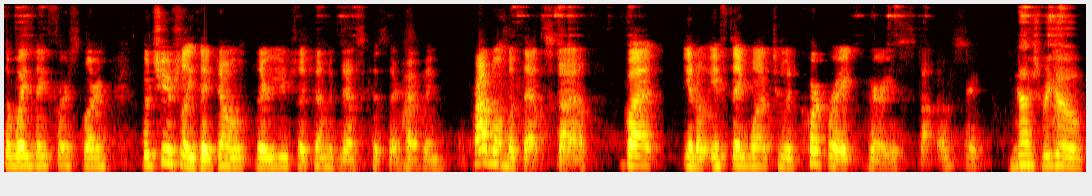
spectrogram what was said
the way they first learned, which usually they don't. They're usually coming to us because they're having a problem with that style. But, you know, if they want to incorporate various styles. Gosh, we go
